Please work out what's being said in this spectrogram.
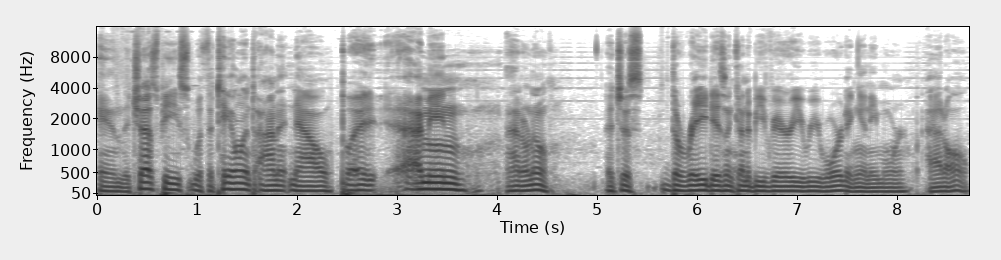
and the chest piece with the talent on it now. But I mean, I don't know. It just the raid isn't going to be very rewarding anymore at all.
